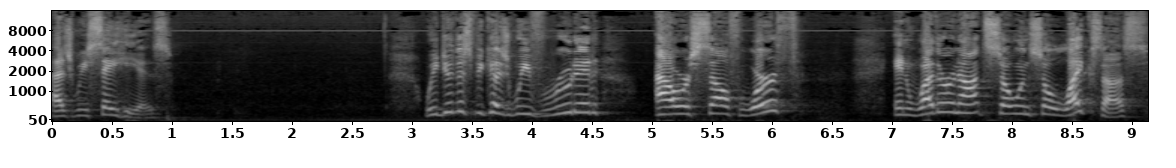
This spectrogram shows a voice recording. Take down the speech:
as we say he is. We do this because we've rooted our self worth in whether or not so and so likes us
